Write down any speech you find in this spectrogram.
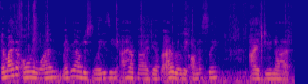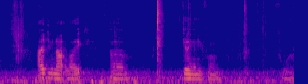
Am I the only one? Maybe I'm just lazy. I have no idea, but I really, honestly, I do not, I do not like um, getting a new phone. Four,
